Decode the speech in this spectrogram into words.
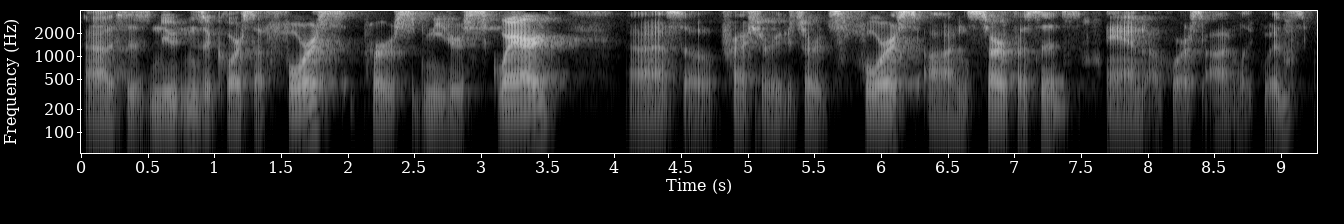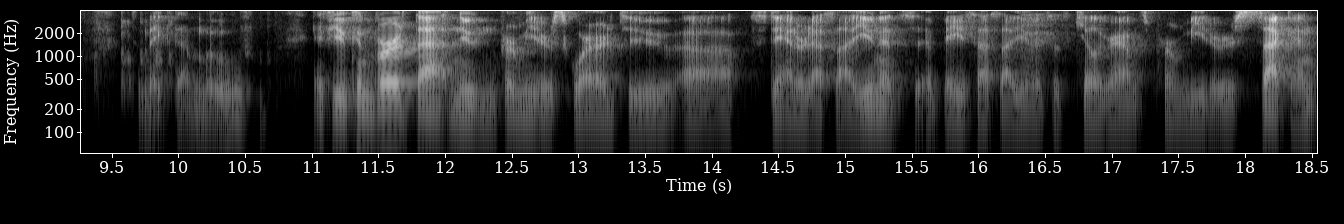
Uh, this is newtons, of course, of force per meter squared. Uh, so pressure exerts force on surfaces and, of course, on liquids to make them move. If you convert that Newton per meter squared to uh, standard SI units, uh, base SI units, it's kilograms per meter second.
